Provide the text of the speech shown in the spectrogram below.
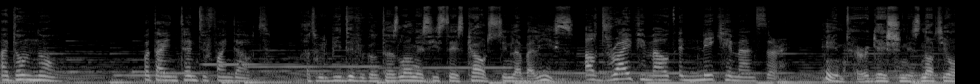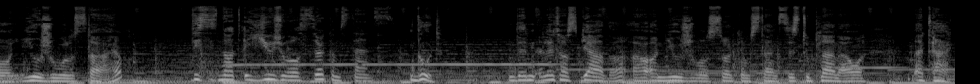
I don't know, but I intend to find out. That will be difficult as long as he stays couched in La Balise. I'll drive him out and make him answer. Interrogation is not your usual style. This is not a usual circumstance. Good. Then let us gather our unusual circumstances to plan our attack.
